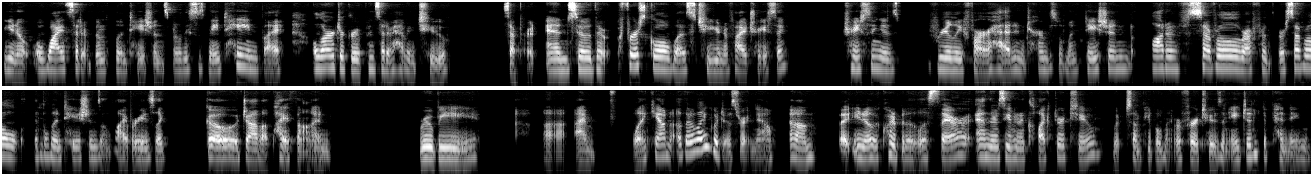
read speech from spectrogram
you know a wide set of implementations, but at least is maintained by a larger group instead of having two separate. And so the first goal was to unify tracing tracing is really far ahead in terms of implementation. A lot of several reference or several implementations and libraries like Go, Java, Python, Ruby. Uh, I'm blanking on other languages right now. Um, but you know, quite a bit of list there. And there's even a collector too, which some people might refer to as an agent, depending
